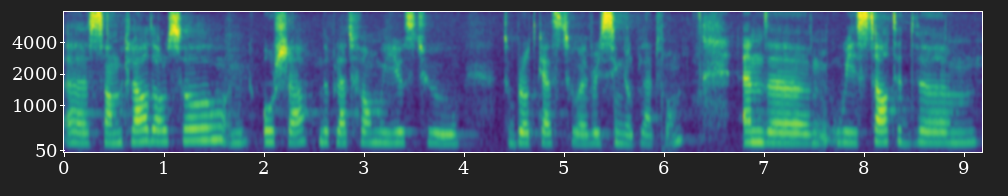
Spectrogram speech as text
uh, SoundCloud also, and Ausha, the platform we use to, to broadcast to every single platform. And um, we started the, um,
